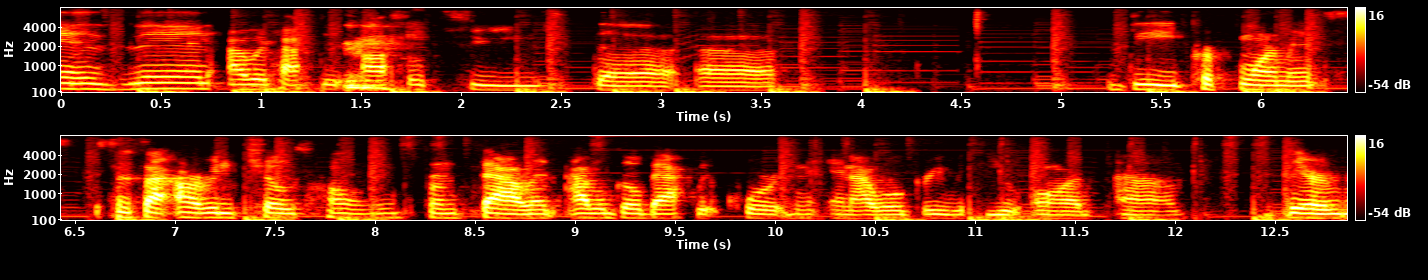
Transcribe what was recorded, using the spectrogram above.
and then I would have to also choose the, uh, the performance, since I already chose home from Fallon, I will go back with Corden, and I will agree with you on um, their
